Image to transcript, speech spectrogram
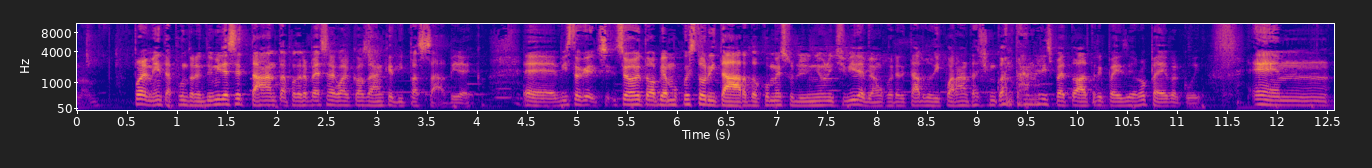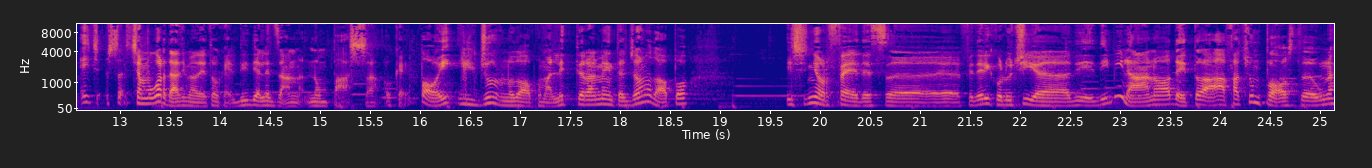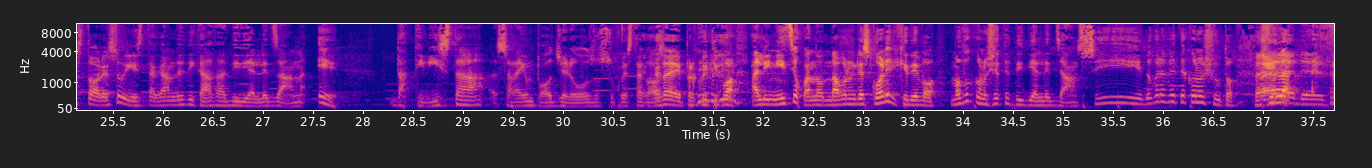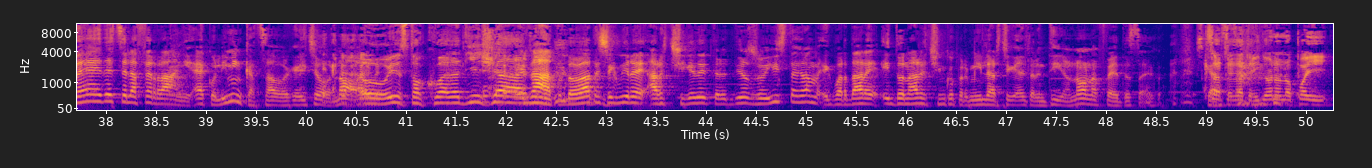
probabilmente appunto nel 2070 potrebbe essere qualcosa anche di passabile, ecco. Eh, visto che solito abbiamo questo ritardo, come sulle unioni civili abbiamo quel ritardo di 40-50 anni rispetto ad altri paesi europei, per cui... Ehm, e ci siamo guardati e abbiamo detto, ok, il DDL ZAN non passa, ok. Poi il giorno dopo, ma letteralmente il giorno dopo il signor Fedez, eh, Federico Lucia di, di Milano, ha detto: Ah, faccio un post, una storia su Instagram dedicata a DDL Zan. E da attivista sarei un po' geloso su questa cosa. e per cui, tipo, all'inizio, quando andavo nelle scuole, gli chiedevo: Ma voi conoscete DDL Zan? Sì, dove l'avete conosciuto? Sulla- Fedez. Fedez e la Ferragni. Ecco, lì mi incazzavo perché dicevo: No, Oh, io sto qua da dieci anni. Esatto, dovevate seguire Arcigay del Trentino su Instagram e guardare e donare il 5 per 1000 a Arcigay del Trentino, non a Fedez. Ecco. Scherzo. Esatto, esatto, gli donano poi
